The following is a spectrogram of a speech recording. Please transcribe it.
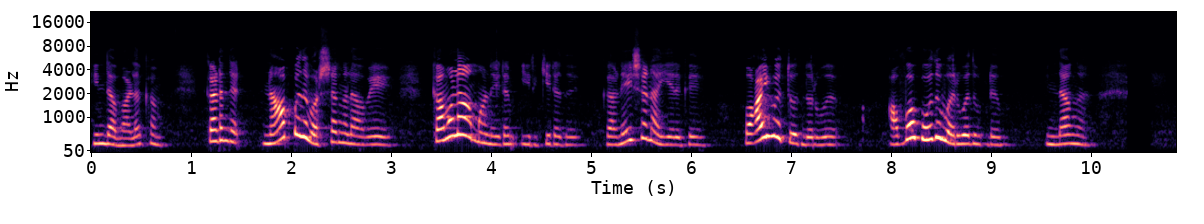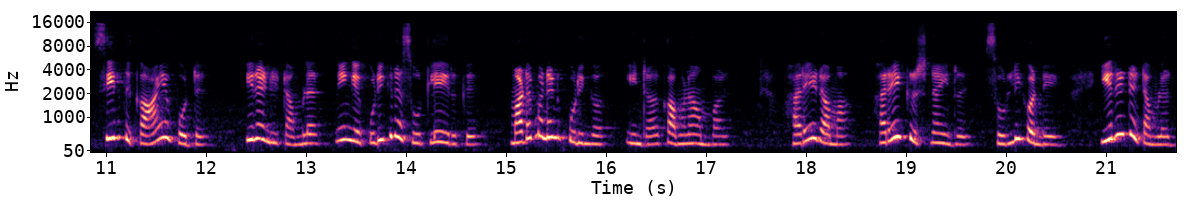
இந்த வழக்கம் கடந்த நாற்பது வருஷங்களாகவே கமலா அம்மாளிடம் இருக்கிறது. கணேசன் ஐயருக்கு வாய்வு தொந்தரவு அவ்வப்போது வருவதுண்டு. இந்தாங்க. சீர்த்து காயம் போட்டு இரண்டு டம்ளர் நீங்கள் குடிக்கிற சூட்லேயே இருக்கு. மடமடன் குடிங்க என்றார் கமலா அம்பாள். ஹரே ராமா ஹரே கிருஷ்ணா என்று சொல்லிக்கொண்டே இரண்டு டம்ளர்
